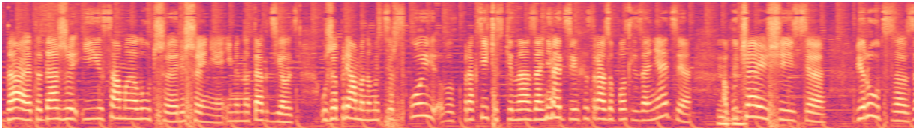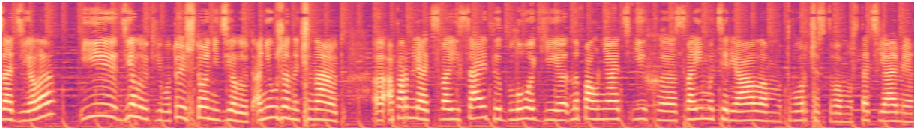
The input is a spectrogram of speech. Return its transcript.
Да, это даже и самое лучшее решение, именно так делать. Уже прямо на мастерской, практически на занятиях и сразу после занятия, mm-hmm. обучающиеся берутся за дело и делают его. То есть что они делают? Они уже начинают Э, оформлять свои сайты, блоги, наполнять их э, своим материалом, творчеством, статьями.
